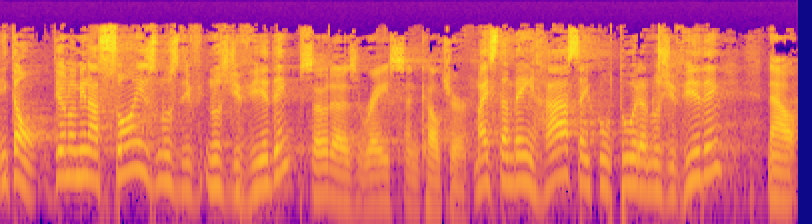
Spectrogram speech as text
Então, denominações nos, nos dividem, So does race and culture. mas também raça e cultura nos dividem. Now,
